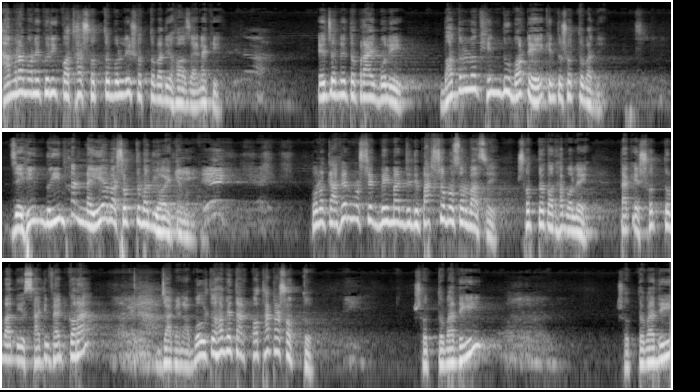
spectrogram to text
আমরা মনে করি কথা সত্য বললেই সত্যবাদী হওয়া যায় নাকি? এই জন্যই তো প্রায় বলি, ভদ্রলোক হিন্দু বটে, কিন্তু সত্যবাদী। যে হিন্দু ইমান নাই আবার সত্যবাদী হয় কেমন? কোন কাফের মোর্শেক বেইমান যদি পাঁচশো বছর বাঁচে, সত্য কথা বলে, তাকে সত্যবাদী সার্টিফাইড করা যাবে না। বলতে হবে তার কথাটা সত্য। সত্যবাদী সত্যবাদী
